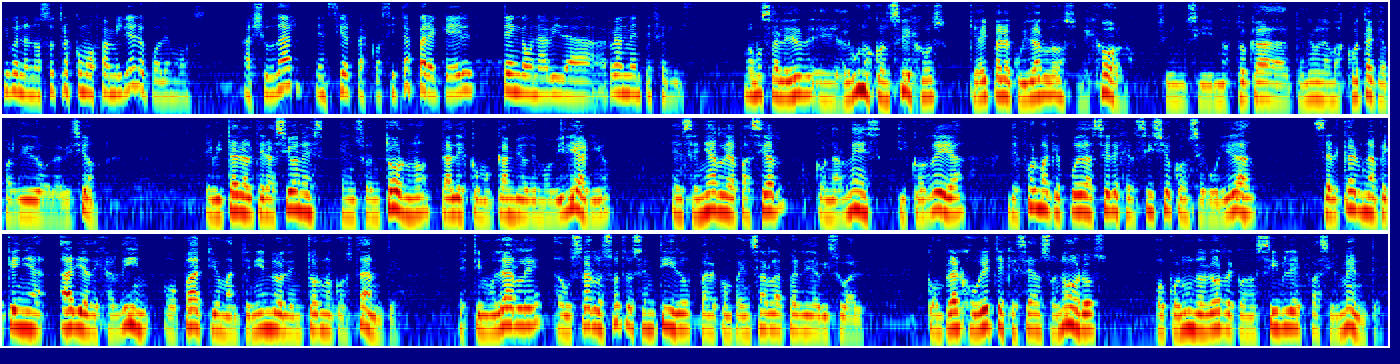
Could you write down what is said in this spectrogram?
Y bueno, nosotros como familia lo podemos ayudar en ciertas cositas para que él tenga una vida realmente feliz. Vamos a leer eh, algunos consejos que hay para cuidarlos mejor, si, si nos toca tener una mascota que ha perdido la visión. Evitar alteraciones en su entorno, tales como cambio de mobiliario, enseñarle a pasear con arnés y correa de forma que pueda hacer ejercicio con seguridad, cercar una pequeña área de jardín o patio manteniendo el entorno constante, estimularle a usar los otros sentidos para compensar la pérdida visual, comprar juguetes que sean sonoros o con un olor reconocible fácilmente,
